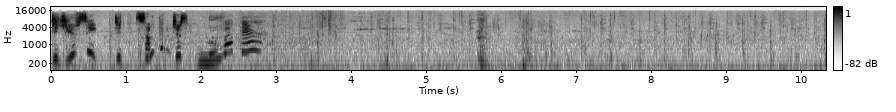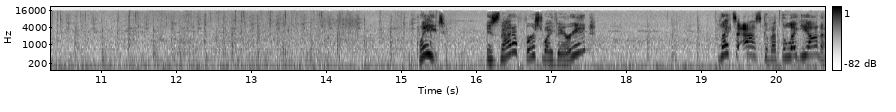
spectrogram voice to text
Did you see? Did something just move up there? Wait, is that a first Let's ask about the Legiana.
